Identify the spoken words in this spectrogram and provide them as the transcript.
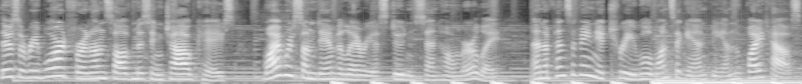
There's a reward for an unsolved missing child case. Why were some Danville area students sent home early? And a Pennsylvania tree will once again be in the White House.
